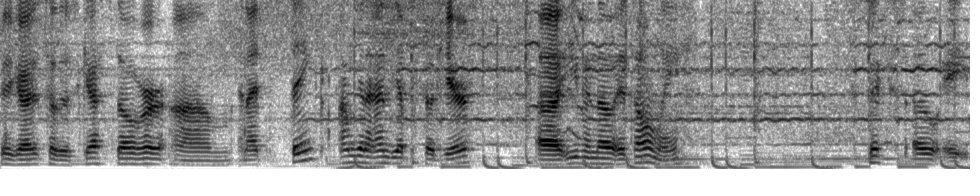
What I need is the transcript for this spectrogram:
Hey guys, so there's guests over, um, and I think I'm gonna end the episode here, uh, even though it's only 6:08.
